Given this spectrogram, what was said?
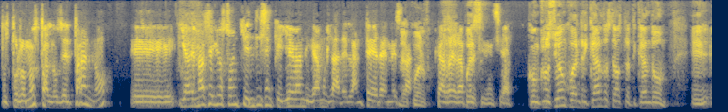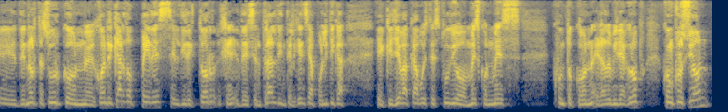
pues por lo menos para los del PAN, ¿no? Eh, y además ellos son quien dicen que llevan, digamos, la delantera en esta carrera pues, presidencial. Conclusión, Juan Ricardo, estamos platicando eh, eh, de norte a sur con eh, Juan Ricardo Pérez, el director de Central de Inteligencia Política eh, que lleva a cabo este estudio mes con mes junto con Heraldo Media Group. Conclusión,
